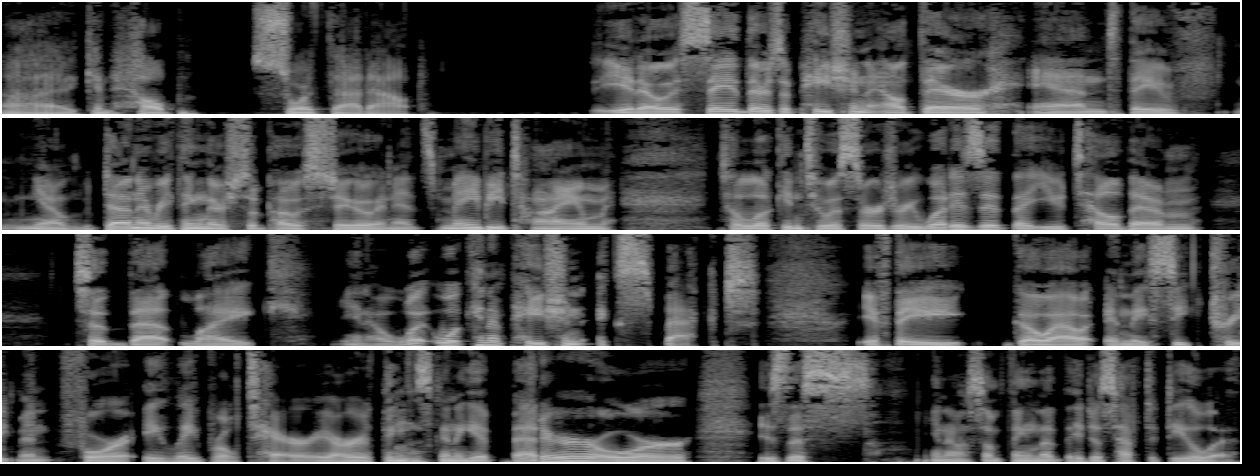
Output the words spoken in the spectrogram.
uh, can help sort that out. You know, say there's a patient out there and they've, you know, done everything they're supposed to, and it's maybe time to look into a surgery. What is it that you tell them to that, like, you know, what, what can a patient expect if they go out and they seek treatment for a labral tear? Are things going to get better or is this, you know, something that they just have to deal with?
